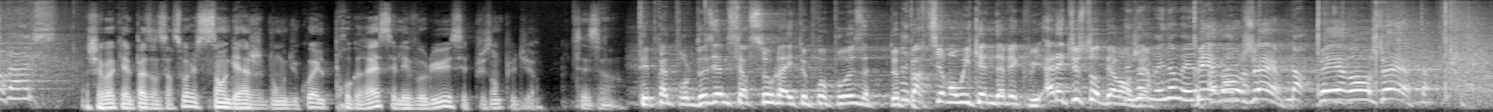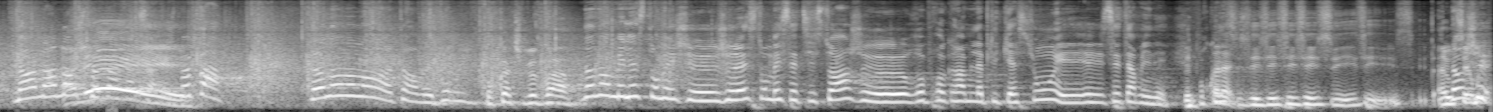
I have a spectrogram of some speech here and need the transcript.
la vache À chaque fois qu'elle passe dans le cerceau, elle s'engage. Donc du coup, elle progresse, elle évolue et c'est de plus en plus dur. C'est ça. T'es prête pour le deuxième cerceau? Là, il te propose de partir en week-end avec lui. Allez, tu sautes, Bérangère. Ah non, mais non, mais- ah, non, Bérangère non. Bérangère Non, non, non, je peux pas Allez je peux pas Non, non, non, non, attends, mais bon... Pourquoi tu peux pas Non, non, mais laisse tomber, je, je laisse tomber cette histoire, je reprogramme l'application et c'est terminé. Mais pourquoi Voilà. c'est- c'est- c'est- c'est- c'est- c'est- c'est- Non, c'est un- je-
